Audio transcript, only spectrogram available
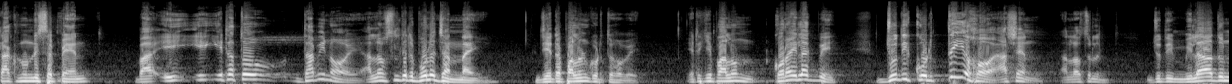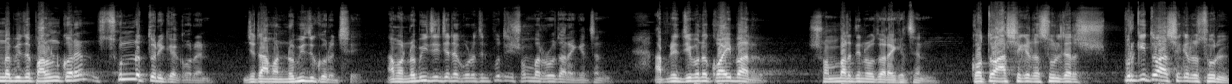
টাকনুর নিচে প্যান্ট। বা এই এটা তো দাবি নয়। আল্লাহ রসুল এটা বলে যান নাই যে এটা পালন করতে হবে। এটা কি পালন করাই লাগবে? যদি করতেই হয়, আসেন, আল্লাহ রসুল যদি মিলাদুন নবীতে পালন করেন, সুন্নত তরিকা করেন, যেটা আমার নবীজি করেছে। আমার নবীজি যেটা করেছেন, প্রতি সোমবার রোজা রেখেছেন। আপনি জীবনে কয়বার সোমবার দিন রোজা রেখেছেন? কত আশেকের রসুল, যারা প্রকৃত আশেকের রসুল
